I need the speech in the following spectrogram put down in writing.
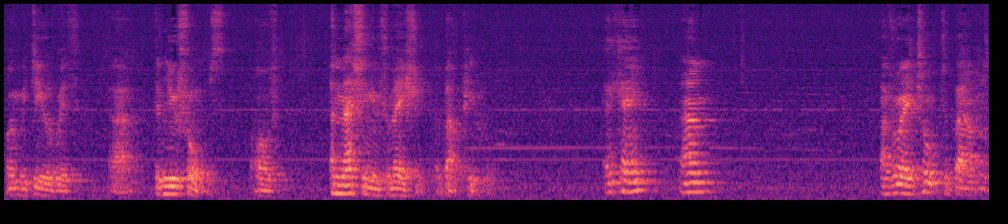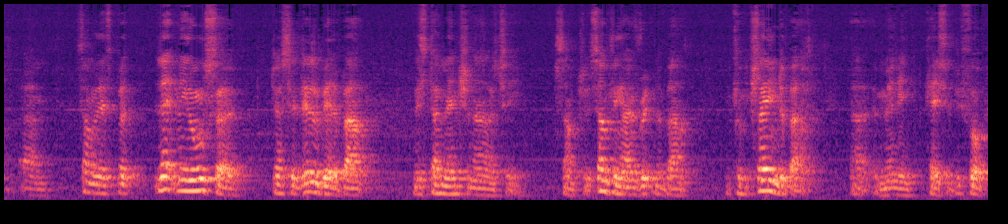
when we deal with uh, the new forms of amassing information about people. Okay, um, I've already talked about um, some of this, but let me also just a little bit about this dimensionality assumption, something I've written about and complained about uh, in many cases before.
